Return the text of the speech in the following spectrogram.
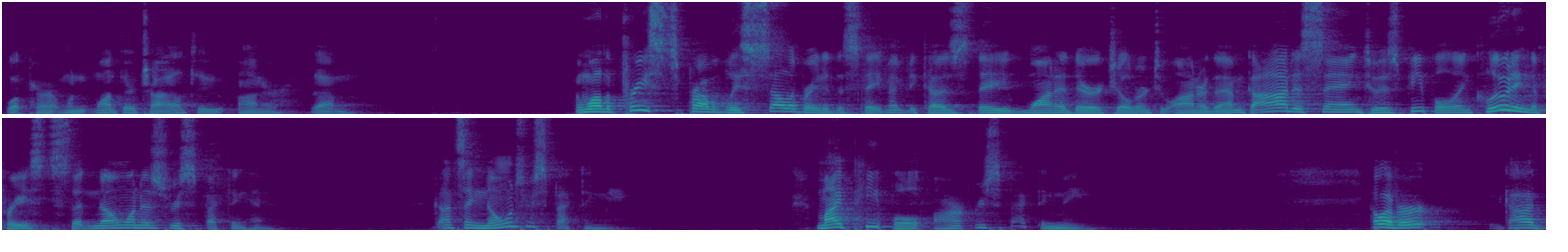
what parent wouldn't want their child to honor them. And while the priests probably celebrated this statement because they wanted their children to honor them, God is saying to his people, including the priests, that no one is respecting him. God's saying, No one's respecting me. My people aren't respecting me. However, God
